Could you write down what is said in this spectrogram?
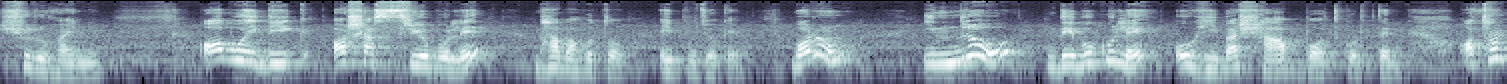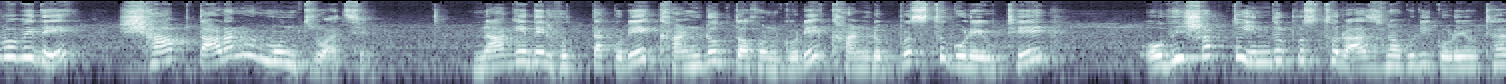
শুরু হয়নি। অবৈদিক, অশাস্ত্রীয় বলে ভাবা হতো এই পুজোকে। বরং ইন্দ্র দেবকুলে ওহি বা সাপ বধ করতেন। অথর্ববেদে সাপ তাড়ানোর মন্ত্র আছে। নাগেদের হত্যা করে খাণ্ডব দহন করে খাণ্ডবপ্রস্থ গড়ে উঠে অভিশপ্ত ইন্দ্রপ্রস্থ রাজনগরী গড়ে ওঠার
